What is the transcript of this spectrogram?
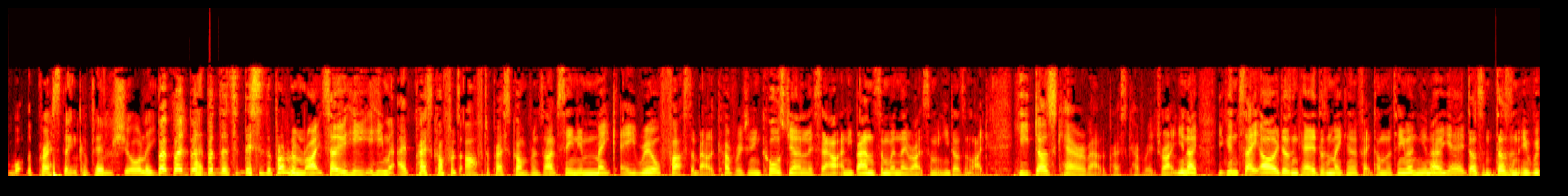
what the press think of him, surely. But but but uh, but this, this, is the problem, right? So he he at press conference after press conference, I've seen him make a real fuss about the coverage, and he calls journalists out and he bans them when they write something he doesn't like. He does care about the press coverage, right? You know, you can say, oh, he doesn't care, it doesn't make an effect on the team, and you know, yeah, it doesn't, doesn't. If we,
